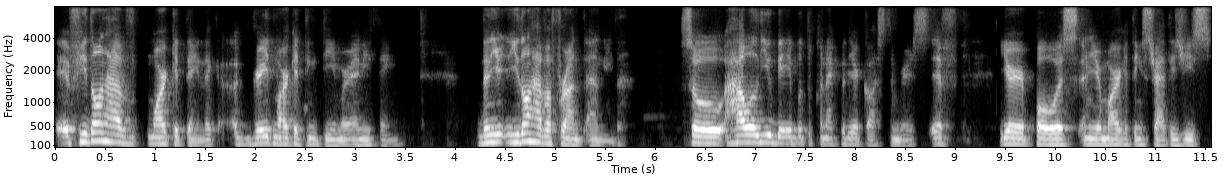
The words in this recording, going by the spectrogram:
If you don't have marketing, like a great marketing team or anything, then you, you don't have a front end. So how will you be able to connect with your customers if your posts and your marketing strategies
